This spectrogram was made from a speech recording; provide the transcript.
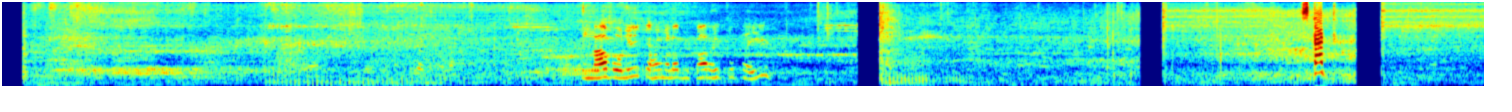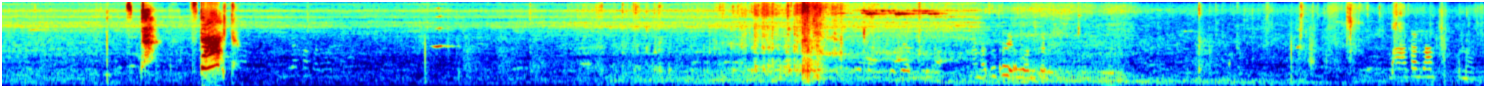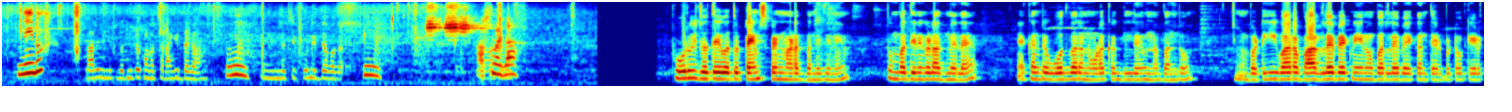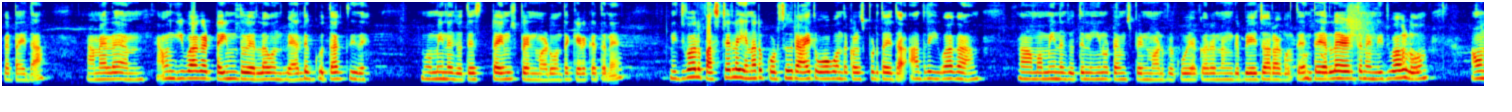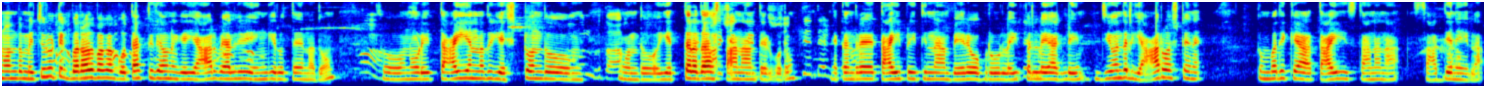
ना बोली कि हम मतलब रुका रही चुप रही ಸ್ಟಾರ್ಟ್ ಸ್ಟಾರ್ಟ್ ನೀನು? ಸಾರಿ ಇಲ್ಲಿ ಬಂದಿದ್ದ ಕೊಂಡು ಚೆನ್ನಾಗಿದ್ದಾಗ. ಹ್ಞೂ ಆಫ್ ಮಾಡಲಾ? ಪೂರ್ವಿ ಜೊತೆ ಇವತ್ತು ಟೈಮ್ ಸ್ಪೆಂಡ್ ಮಾಡೋಕ್ಕೆ ಬಂದಿದ್ದೀನಿ. ತುಂಬ ದಿನಗಳಾದಮೇಲೆ. ಯಾಕಂದರೆ ಹೋದ ವಾರ ನೋಡೋಕ್ಕಾಗಲಿಲ್ಲ ಇವನ್ನ ಬಂದು. ಬಟ್ ಈ ವಾರ ಬರಲೇಬೇಕು, ನೀನು ಬರಲೇಬೇಕು ಅಂತ ಹೇಳ್ಬಿಟ್ಟು ಕೇಳ್ಕೊತಾ ಇದ್ದ. ಆಮೇಲೆ, ಅವನಿಗೆ ಇವಾಗ ಟೈಮ್ದು ಎಲ್ಲ ಒಂದು ವ್ಯಾಲ್ಯೂ ಗೊತ್ತಾಗ್ತಿದೆ. ಮಮ್ಮಿನ ಜೊತೆ ಟೈಮ್ ಸ್ಪೆಂಡ್ ಮಾಡು ಅಂತ ಕೇಳ್ಕೊತಾನೆ. ನಿಜವಾಗ್ಲೂ ಫಸ್ಟೆಲ್ಲ ಏನಾದ್ರು ಕೊಡ್ಸಿದ್ರೆ ಆಯಿತು, ಹೋಗು ಅಂತ ಕಳಿಸ್ಬಿಡ್ತಾ ಇದ್ದ. ಆದರೆ ಇವಾಗ ಆ, ಮಮ್ಮಿನ ಜೊತೆ ನೀನು ಟೈಮ್ ಸ್ಪೆಂಡ್ ಮಾಡಬೇಕು ಯಾಕಂದರೆ ನನಗೆ ಬೇಜಾರಾಗುತ್ತೆ ಅಂತ ಎಲ್ಲ ಹೇಳ್ತಾನೆ. ನಿಜವಾಗ್ಲೂ ಅವನೊಂದು ಮೆಚುರಿಟಿಗೆ ಬರೋವಾಗ ಗೊತ್ತಾಗ್ತಿದೆ ಅವನಿಗೆ ಯಾರ ವ್ಯಾಲ್ಯೂ ಹೆಂಗಿರುತ್ತೆ ಅನ್ನೋದು. ಸೊ ನೋಡಿ ತಾಯಿ ಅನ್ನೋದು ಎಷ್ಟೊಂದು ಒಂದು ಎತ್ತರದ ಸ್ಥಾನ ಅಂತ ಹೇಳ್ಬೋದು. ಯಾಕಂದರೆ ತಾಯಿ ಪ್ರೀತಿನ ಬೇರೆ ಒಬ್ಬರು ಲೈಫಲ್ಲೇ ಆಗಲಿ ಜೀವನದಲ್ಲಿ ಯಾರು ಅಷ್ಟೇ ತುಂಬೋದಕ್ಕೆ ಆ ತಾಯಿ ಸ್ಥಾನನ ಸಾಧ್ಯನೇ ಇಲ್ಲ.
